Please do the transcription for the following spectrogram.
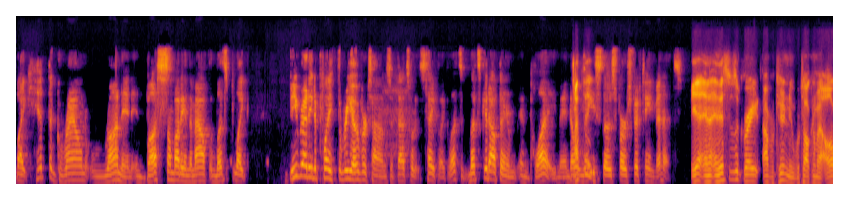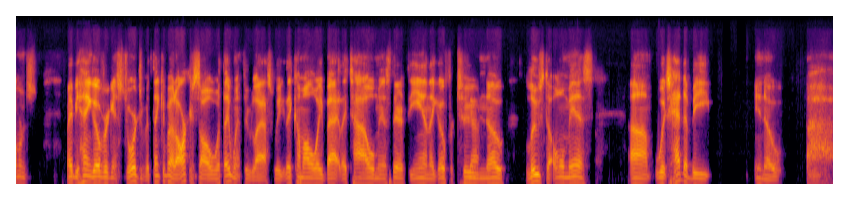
Like hit the ground running and bust somebody in the mouth and let's like be ready to play three overtimes if that's what it's take. Like let's let's get out there and, and play, man. Don't think- waste those first 15 minutes. Yeah, and, and this is a great opportunity. We're talking about Auburn's maybe hangover against Georgia, but think about Arkansas, what they went through last week. They come all the way back. They tie Ole Miss there at the end. They go for two, Yeah. no, lose to Ole Miss, um, which had to be, you know, uh,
